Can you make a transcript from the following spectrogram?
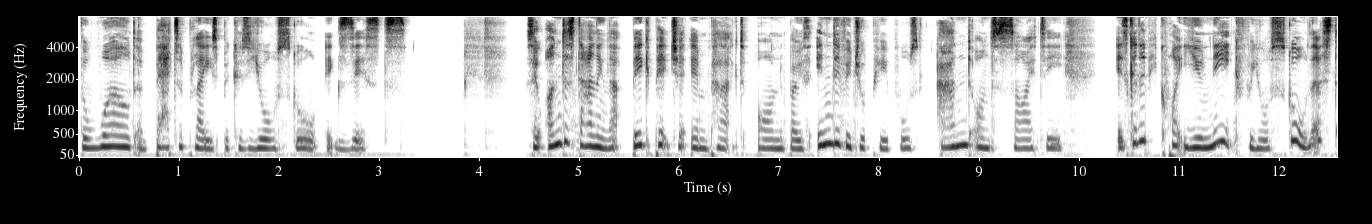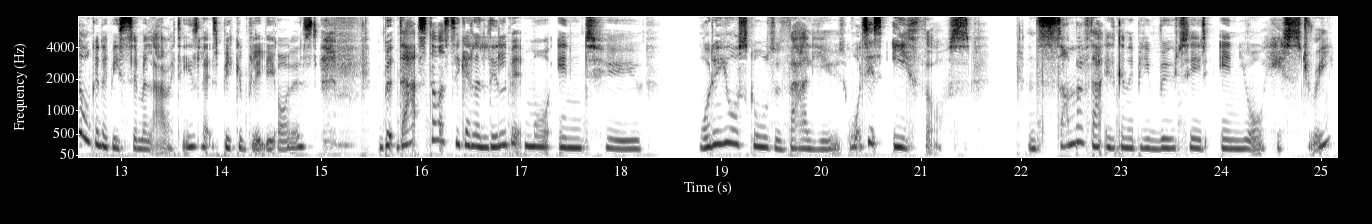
the world a better place because your school exists? So, understanding that big picture impact on both individual pupils and on society it's going to be quite unique for your school. There are still going to be similarities, let's be completely honest. But that starts to get a little bit more into what are your school's values? What's its ethos? And some of that is going to be rooted in your history.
